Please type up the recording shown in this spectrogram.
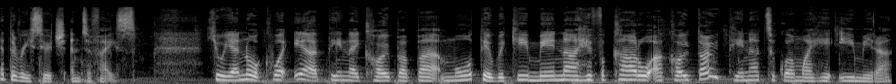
at the Research Interface. Hui anō, kua ea tēnei kaupapa mō te wiki, mēnā he whakaro a koutou, tēnā tukua mai he imira.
